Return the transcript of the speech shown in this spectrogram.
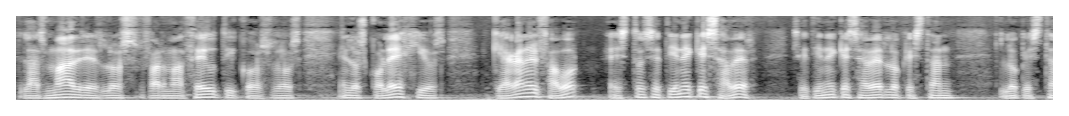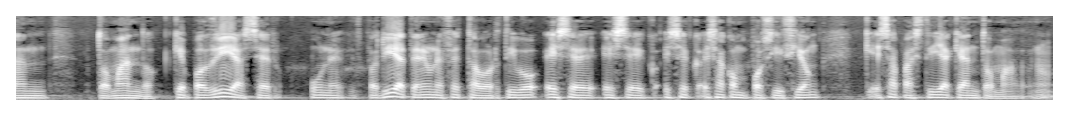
las madres, los farmacéuticos, los en los colegios, que hagan el favor. Esto se tiene que saber, se tiene que saber lo que están lo que están tomando, que podría ser un, e, podría tener un efecto abortivo ese, ese, esa composición, esa pastilla que han tomado, ¿no?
